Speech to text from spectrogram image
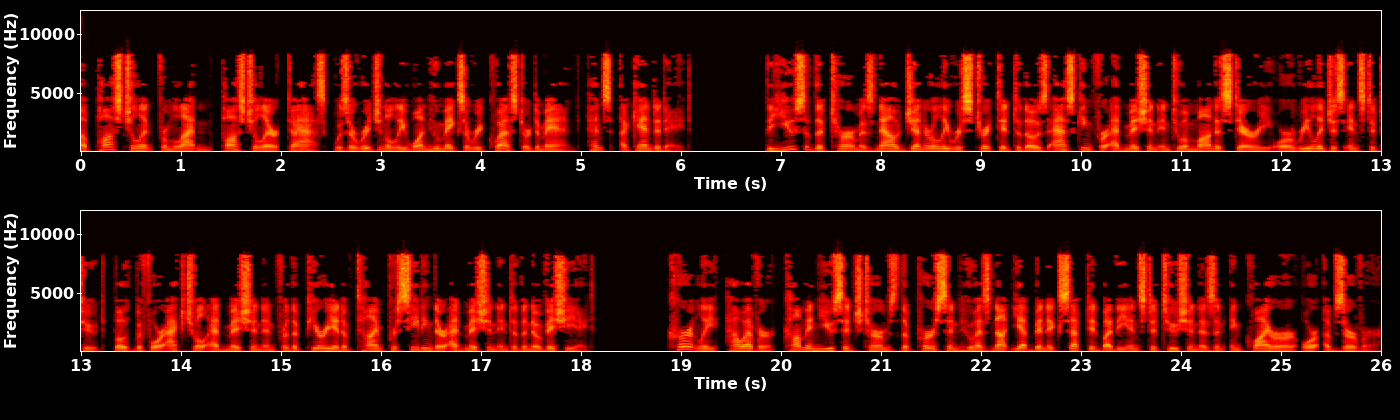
A postulant from Latin, postulare, to ask was originally one who makes a request or demand, hence, a candidate. The use of the term is now generally restricted to those asking for admission into a monastery or a religious institute, both before actual admission and for the period of time preceding their admission into the novitiate. Currently, however, common usage terms the person who has not yet been accepted by the institution as an inquirer or observer.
